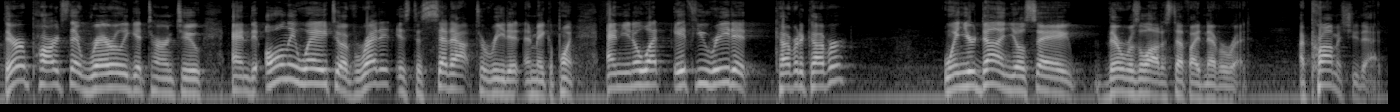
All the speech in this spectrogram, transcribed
There are parts that rarely get turned to, and the only way to have read it is to set out to read it and make a point. And you know what? If you read it cover to cover, when you're done, you'll say, there was a lot of stuff I'd never read. I promise you that.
